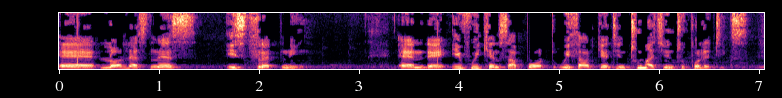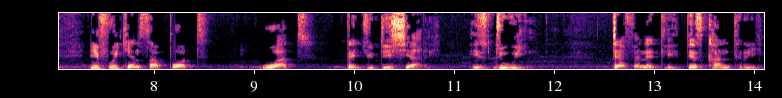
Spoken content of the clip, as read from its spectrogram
Uh, lawlessness is threatening. And uh, if we can support, without getting too much into politics, if we can support what the judiciary is doing, definitely this country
